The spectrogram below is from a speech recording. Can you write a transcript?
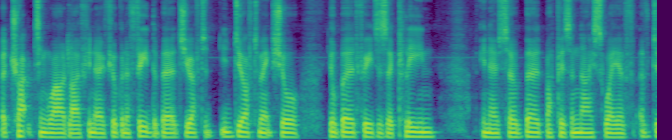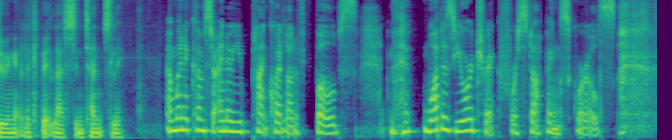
attracting wildlife. You know, if you're going to feed the birds, you have to you do have to make sure your bird feeders are clean. You know, so bird bath is a nice way of, of doing it a little bit less intensely. And when it comes to, I know you plant quite a lot of bulbs. what is your trick for stopping squirrels?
